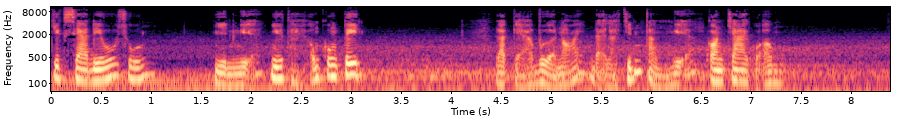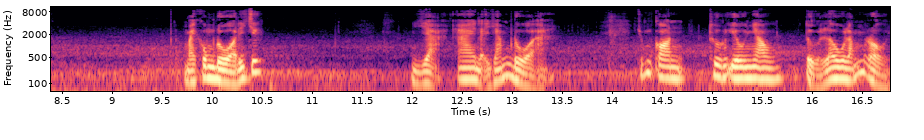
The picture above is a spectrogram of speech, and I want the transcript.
chiếc xe điếu xuống, nhìn Nghĩa như thể ông không tin. Là kẻ vừa nói lại là chính thằng Nghĩa, con trai của ông. Mày không đùa đi chứ. Dạ, ai lại dám đùa ạ? Chúng con thương yêu nhau từ lâu lắm rồi.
